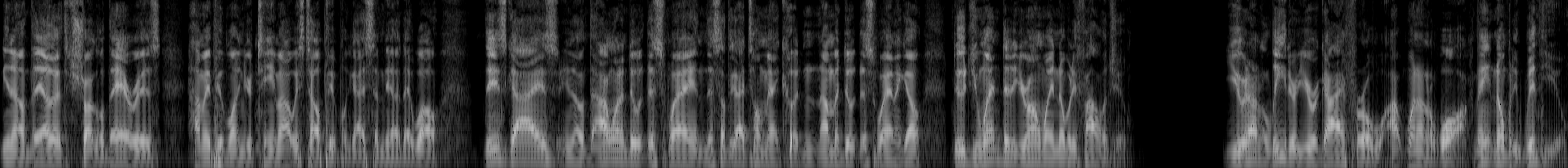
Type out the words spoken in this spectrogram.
you know, the other struggle there is how many people on your team. I always tell people, guys said me the other day, well, these guys, you know, I want to do it this way, and this other guy told me I couldn't. I'm gonna do it this way, and I go, dude, you went and did it your own way. Nobody followed you. You're not a leader. You're a guy for a went on a walk. There ain't nobody with you.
